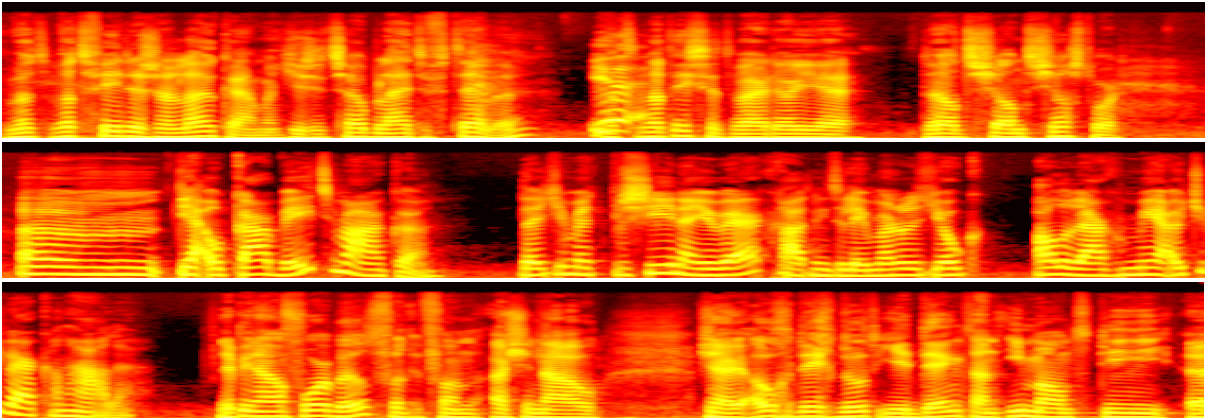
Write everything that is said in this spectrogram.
Wat, wat vind je er zo leuk aan? Want je zit zo blij te vertellen. Ja. Wat, wat is het waardoor je enthousiast wordt? Um, ja, elkaar beter maken. Dat je met plezier naar je werk gaat. Niet alleen maar dat je ook alle dagen meer uit je werk kan halen. Heb je nou een voorbeeld van, van als je nou als je, nou je ogen dicht doet en je denkt aan iemand die, uh,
